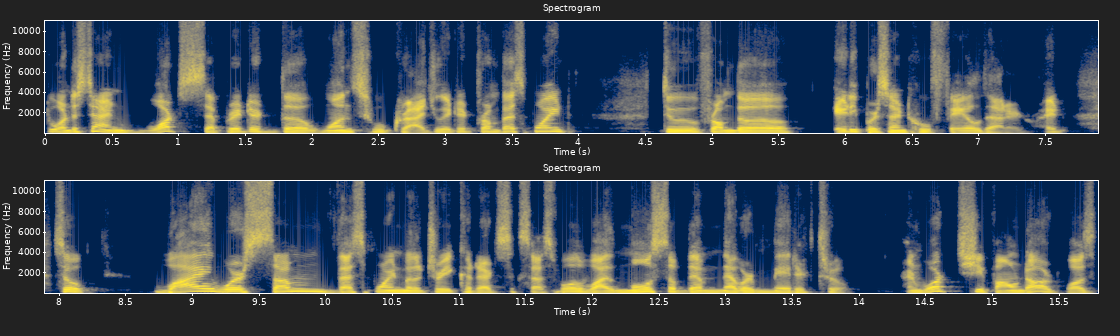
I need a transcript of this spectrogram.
to understand what separated the ones who graduated from West Point to from the 80% who failed at it, right? So why were some West Point military cadets successful while most of them never made it through? And what she found out was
